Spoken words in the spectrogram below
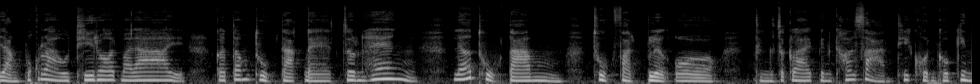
อย่างพวกเราที่รอดมาได้ ก็ต้องถูกตากแดดจนแห้ง แล้วถูกตำถูกฝัดเปลือกออก ถึงจะกลายเป็นข้าวสารที่คนเขากิน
